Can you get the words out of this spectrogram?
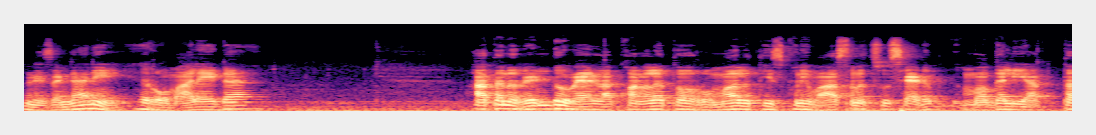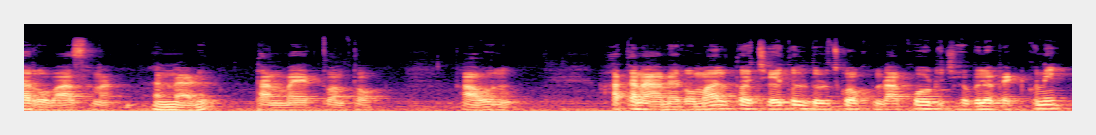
నిజంగానే రుమాలేగా? అతను రెండు వేళ్ళ కొనలతో రుమాలు తీసుకుని వాసన చూశాడు. మొగలి అత్తరు వాసన అన్నాడు తన్మయత్వంతో. అవును అతను ఆమె రుమాలతో చేతులు తుడుచుకోకుండా కోటు జేబులో పెట్టుకుని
